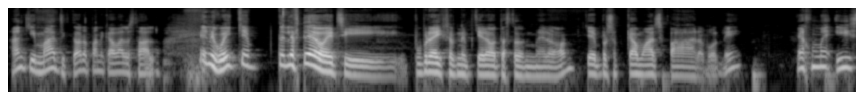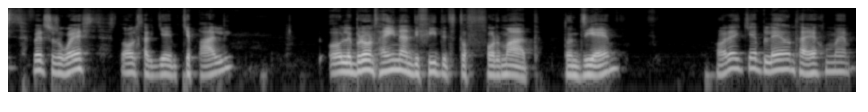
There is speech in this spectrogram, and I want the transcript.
Αν και οι Magic τώρα πάνε καβάλα στο άλλο. Anyway, και τελευταίο έτσι που προέρχεται από την επικαιρότητα αυτών των ημερών και προσωπικά μου άρεσε πάρα πολύ. Έχουμε East vs West στο All-Star Game και πάλι. Ο LeBron θα είναι undefeated στο format των GM. Ωραία και πλέον θα έχουμε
